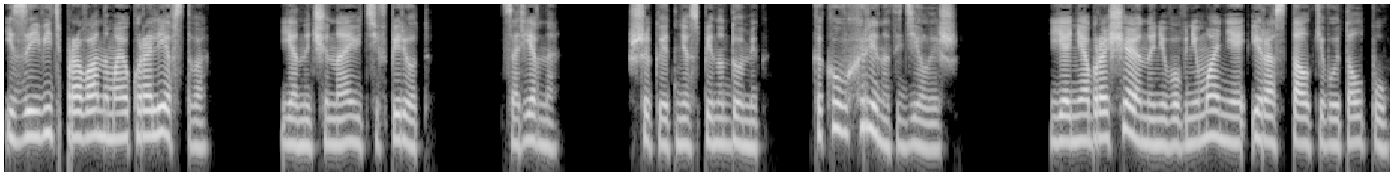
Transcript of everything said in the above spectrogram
и заявить права на мое королевство? Я начинаю идти вперед. «Царевна», — шикает мне в спину домик, — «какого хрена ты делаешь?» Я не обращаю на него внимания и расталкиваю толпу.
